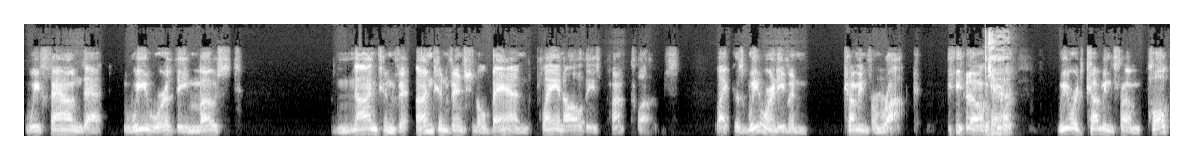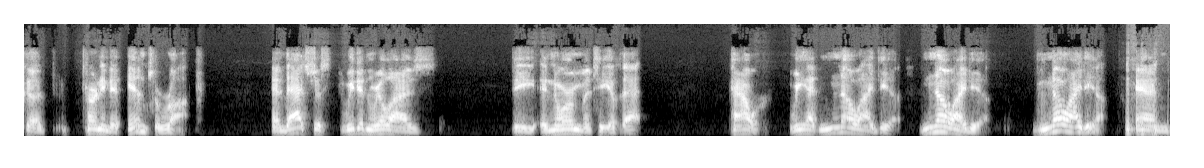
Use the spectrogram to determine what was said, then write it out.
we found that we were the most non unconventional band playing all these punk clubs. Like, because we weren't even coming from rock, you know, we, were, we were coming from polka turning it into rock. And that's just, we didn't realize the enormity of that power. We had no idea, no idea, no idea. and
